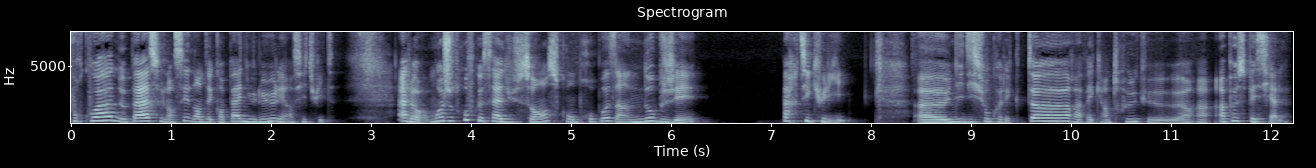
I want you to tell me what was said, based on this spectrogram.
Pourquoi ne pas se lancer dans des campagnes Ulule et ainsi de suite? Alors, moi je trouve que ça a du sens qu'on propose un objet particulier, euh, une édition collector avec un truc euh, un, peu spécial.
